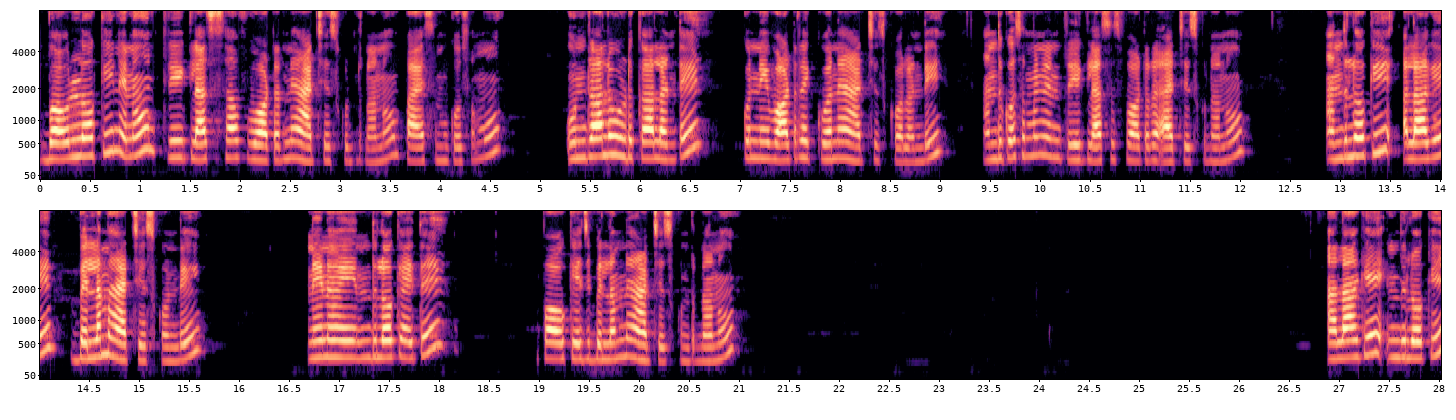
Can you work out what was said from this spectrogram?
బౌల్లోకి నేను త్రీ గ్లాసెస్ ఆఫ్ వాటర్ని యాడ్ చేసుకుంటున్నాను పాయసం కోసము. ఉండ్రాలు ఉడకాలంటే కొన్ని వాటర్ ఎక్కువనే యాడ్ చేసుకోవాలండి. అందుకోసమే నేను త్రీ గ్లాసెస్ వాటర్ యాడ్ చేసుకున్నాను. అందులోకి అలాగే బెల్లం యాడ్ చేసుకోండి. నేను ఇందులోకి అయితే పావు కేజీ బెల్లంని యాడ్ చేసుకుంటున్నాను. అలాగే ఇందులోకి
